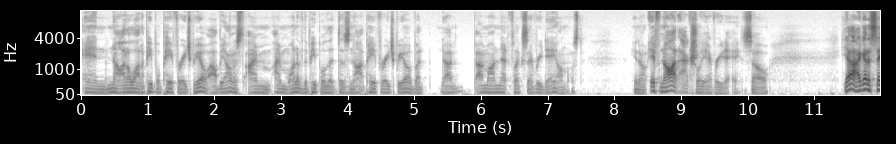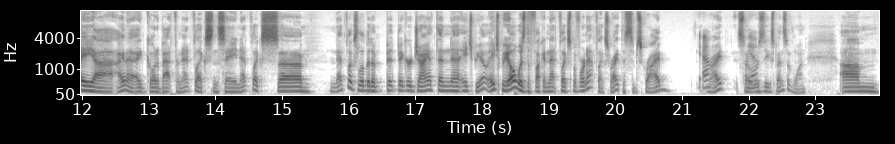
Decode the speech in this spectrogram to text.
and not a lot of people pay for HBO. I'll be honest, I'm I'm one of the people that does not pay for HBO, but I'm, I'm on Netflix every day almost, you know, if not actually every day. So yeah, I gotta say, uh, I gotta go to bat for Netflix and say Netflix. Uh, Netflix a little bit a bit bigger giant than uh, HBO. HBO was the fucking Netflix before Netflix, right? The subscribe, Yeah. right? So Yeah. it was the expensive one. Um,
